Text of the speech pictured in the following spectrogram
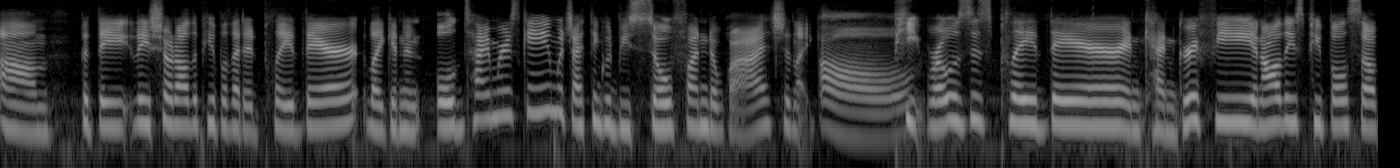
Um, but they they showed all the people that had played there, like in an old timers game, which I think would be so fun to watch. And like Oh. Pete Rose's played there, and Ken Griffey, and all these people. So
